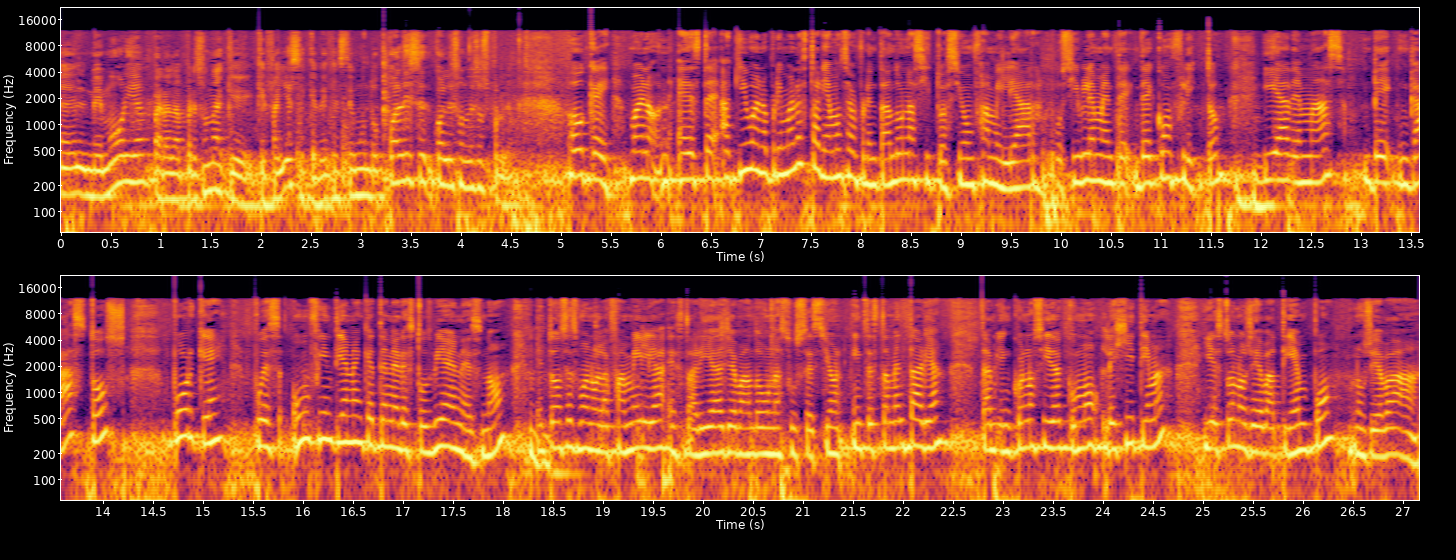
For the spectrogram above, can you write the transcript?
eh, memoria para la persona que, que, fallece, que deja este mundo. ¿Cuáles, ¿Cuáles son esos problemas? Ok, bueno, este, aquí, bueno, primero estaríamos enfrentando una situación familiar posiblemente de conflicto y además de gastos porque pues un fin tienen que tener estos bienes, ¿no? Entonces, bueno, la familia estaría llevando una sucesión intestamentaria, también conocida como legítima, y esto nos lleva tiempo, nos lleva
